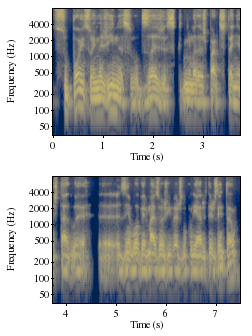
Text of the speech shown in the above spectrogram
supõe-se ou imagina-se ou deseja-se que nenhuma das partes tenha estado a, a desenvolver mais ogivas nucleares desde então.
